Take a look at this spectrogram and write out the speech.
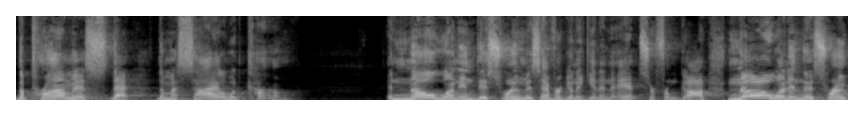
The promise that the Messiah would come. And no one in this room is ever going to get an answer from God. No one in this room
